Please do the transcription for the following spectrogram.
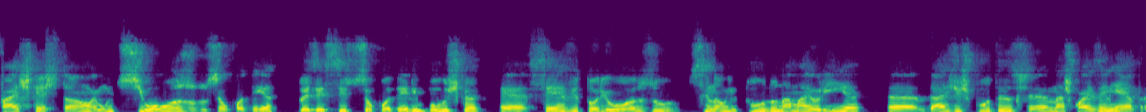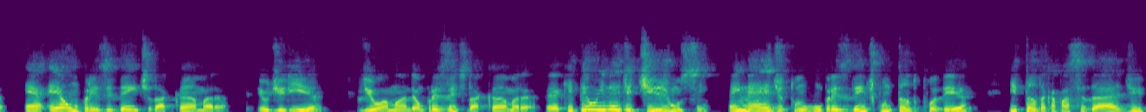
faz questão, é muito cioso do seu poder, do exercício do seu poder e busca é, ser vitorioso, se não em tudo, na maioria é, das disputas é, nas quais ele entra. É, é um presidente da Câmara, eu diria, viu, Amanda? É um presidente da Câmara é, que tem um ineditismo, sim. É inédito um presidente com tanto poder e tanta capacidade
